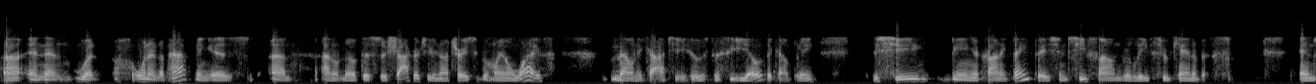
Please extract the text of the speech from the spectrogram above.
Uh, and then what what ended up happening is, um, I don't know if this is a shocker to you, not Tracey, but my own wife, Melanie Kachi, who is the CEO of the company, she, being a chronic pain patient, she found relief through cannabis. And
